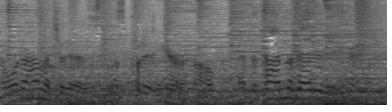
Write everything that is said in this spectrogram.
I wonder how much it is. Let's put it here. Oh, at the time of editing.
